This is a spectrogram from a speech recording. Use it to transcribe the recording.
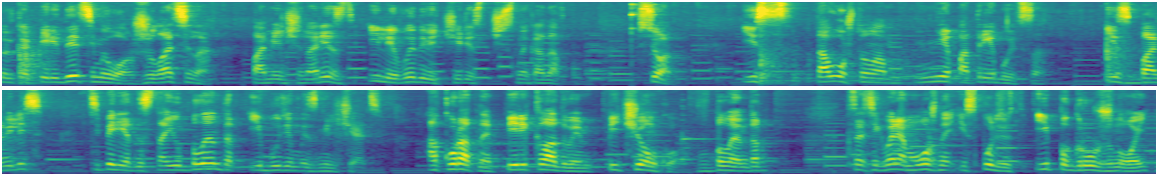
Только перед этим его желательно помельче нарезать или выдавить через чеснокодавку. Все. Из того, что нам не потребуется, избавились. Теперь я достаю блендер и будем измельчать. Аккуратно перекладываем печенку в блендер. Кстати говоря, можно использовать и погружной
